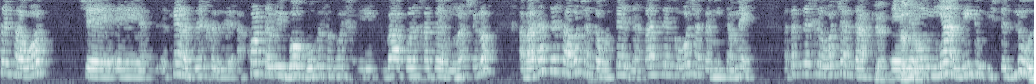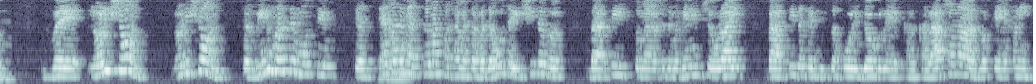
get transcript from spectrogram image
צריך להראות שכן, צריך, הכל תלוי בו והוא בסופו יקבע כל אחד באמונה שלו, אבל אתה צריך להראות שאתה רוצה את זה, אתה צריך להראות שאתה מתאמץ, אתה צריך לראות שאתה כן, מעוניין, בדיוק, השתדלות. ולא לישון, לא לישון, תבינו מה אתם רוצים, איך אתם מייצרים לעצמכם את הוודאות האישית הזאת בעתיד, זאת אומרת שאתם מבינים שאולי בעתיד אתם תצטרכו לדאוג לכלכלה שונה, אז אוקיי, איך אני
